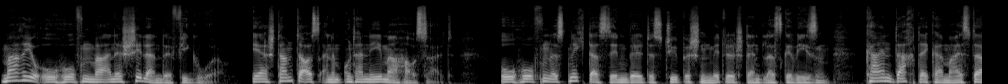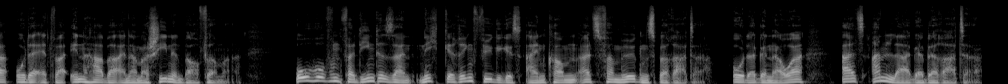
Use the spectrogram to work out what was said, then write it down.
Mario Ohofen war eine schillernde Figur. Er stammte aus einem Unternehmerhaushalt. Ohofen ist nicht das Sinnbild des typischen Mittelständlers gewesen, kein Dachdeckermeister oder etwa Inhaber einer Maschinenbaufirma. Ohofen verdiente sein nicht geringfügiges Einkommen als Vermögensberater oder genauer als Anlageberater.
